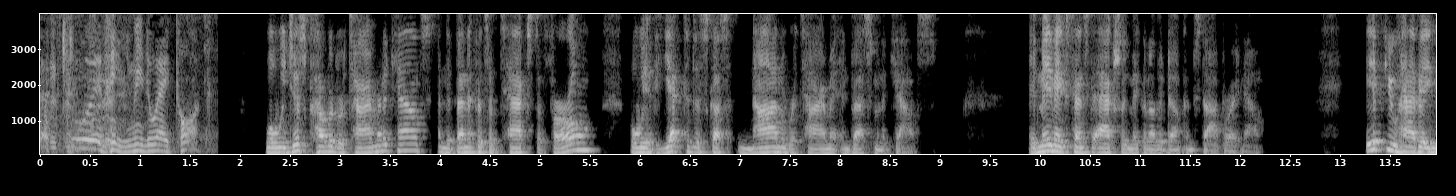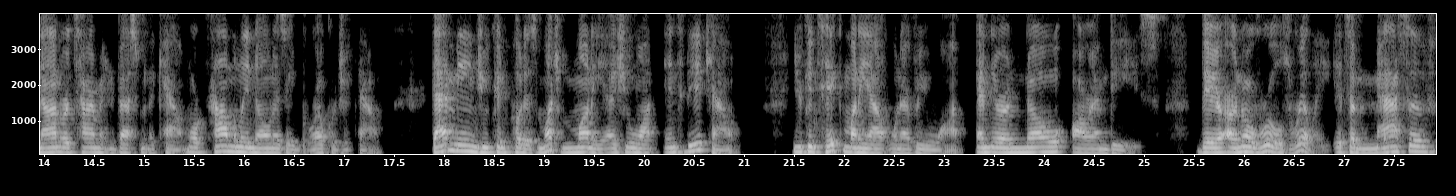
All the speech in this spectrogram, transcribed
what do you mean? You mean the way I talk? Well, we just covered retirement accounts and the benefits of tax deferral, but we have yet to discuss non retirement investment accounts. It may make sense to actually make another Dunkin' stop right now if you have a non retirement investment account, more commonly known as a brokerage account, that means you can put as much money as you want into the account. You can take money out whenever you want, and there are no RMDs. There are no rules, really. It's a massive,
